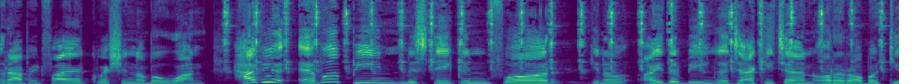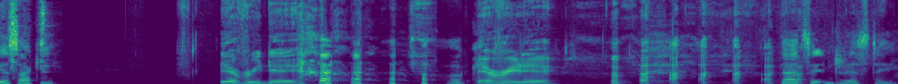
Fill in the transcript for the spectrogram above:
rapid fire question number one. Have you ever been mistaken for, you know, either being a Jackie Chan or a Robert Kiyosaki? Every day. okay. Every day. That's interesting.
